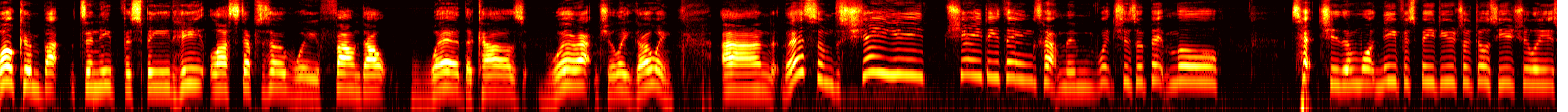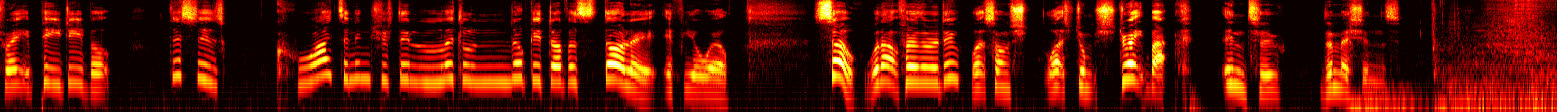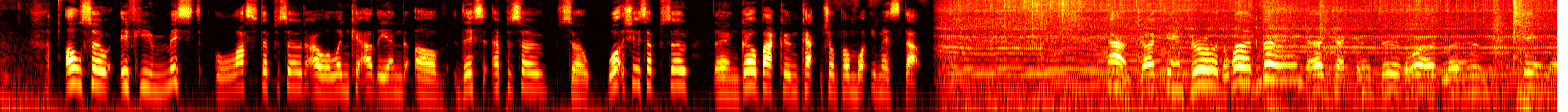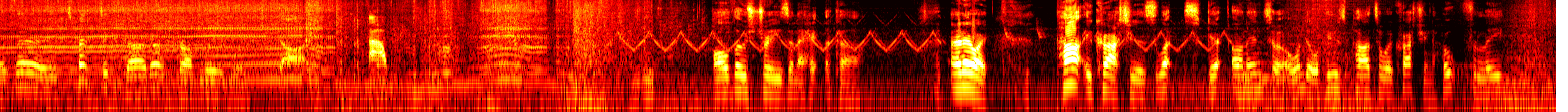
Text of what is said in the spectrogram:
Welcome back to Need for Speed Heat. Last episode we found out where the cars were actually going. And there's some shady, shady things happening, which is a bit more touchy than what Need for Speed usually does. Usually it's rated PG, but this is quite an interesting little nugget of a story, if you will. So, without further ado, let's on let's jump straight back into the missions. Also, if you missed last episode, I will link it at the end of this episode. So watch this episode, then go back and catch up on what you missed out. I'm trekking through the woodland, I'm trekking through the woodland in a very expensive car that probably would die. Ow. All those trees and I hit the car. Anyway, party crashes. Let's get on into it. I wonder whose party we're crashing. Hopefully,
